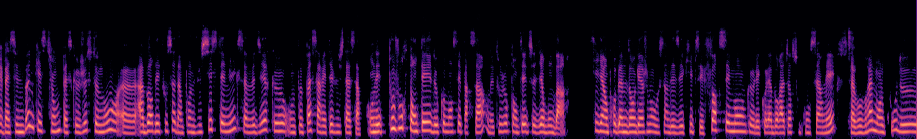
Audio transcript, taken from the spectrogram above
Eh ben, c'est une bonne question parce que justement, euh, aborder tout ça d'un point de vue systémique, ça veut dire qu'on ne peut pas s'arrêter juste à ça. On est toujours tenté de commencer par ça. On est toujours tenté de se dire, bon, bah, s'il y a un problème d'engagement au sein des équipes, c'est forcément que les collaborateurs sont concernés. Ça vaut vraiment le coup de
